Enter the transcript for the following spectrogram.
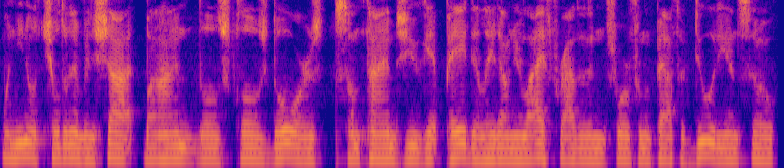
when you know children have been shot behind those closed doors, sometimes you get paid to lay down your life rather than swerve from the path of duty. And so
